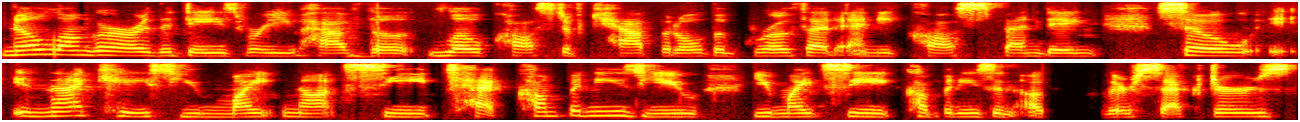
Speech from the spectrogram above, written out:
no longer are the days where you have the low cost of capital the growth at any cost spending. So in that case you might not see tech companies. You you might see companies in other other sectors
